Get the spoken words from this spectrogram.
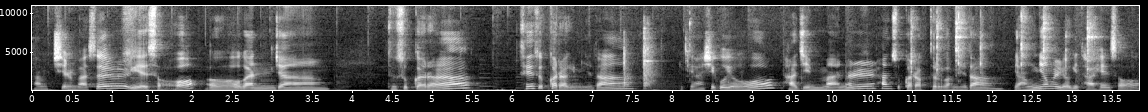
감칠맛을 위해서 어간장 두 숟가락, 세 숟가락입니다. 이렇게 하시고요. 다진 마늘 한 숟가락 들어갑니다. 양념을 여기 다 해서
